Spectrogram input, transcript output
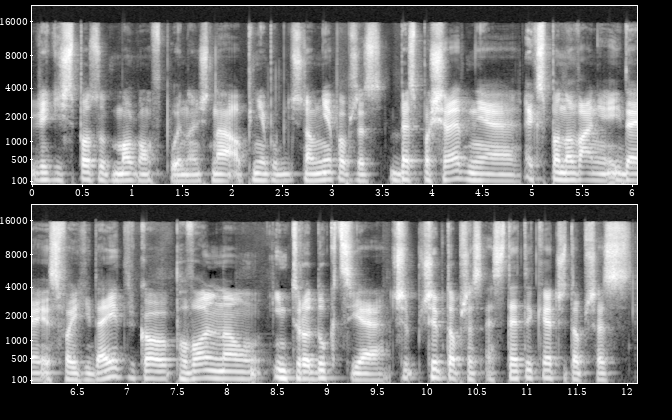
w jakiś sposób mogą wpłynąć na opinię publiczną nie poprzez bezpośrednie eksponowanie idei, swoich idei, tylko powolną introdukcję, czy, czy to przez estetykę, czy to przez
